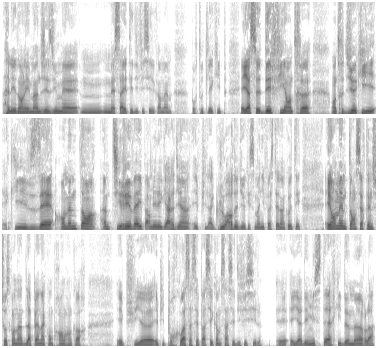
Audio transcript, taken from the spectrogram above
allé dans les mains de Jésus, mais, mais ça a été difficile quand même pour toute l'équipe. Et il y a ce défi entre, entre Dieu qui, qui faisait en même temps un petit réveil parmi les gardiens et puis la gloire de Dieu qui se manifestait d'un côté, et en même temps certaines choses qu'on a de la peine à comprendre encore. Et puis, euh, et puis pourquoi ça s'est passé comme ça, c'est difficile. Et il y a des mystères qui demeurent là.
